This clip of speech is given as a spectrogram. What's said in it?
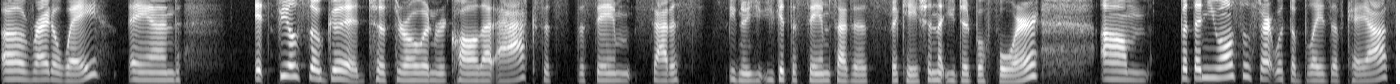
uh, right away, and it feels so good to throw and recall that axe. It's the same satis, you know, you, you get the same satisfaction that you did before. Um, but then you also start with the blades of chaos,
